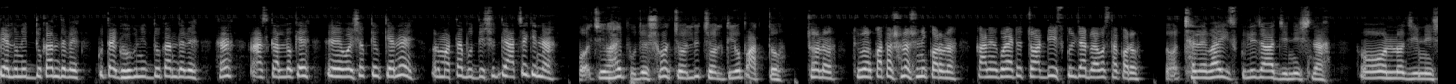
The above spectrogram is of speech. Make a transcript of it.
বেলুনের দোকান দেবে, কোথায় ঘুগনির দোকান দেবে হ্যাঁ? আজকাল লোকে ওইসব কেউ কেনে? ওর মাথায় বুদ্ধি শুদ্ধি আছে কিনা? বলছি, ভাই, পুজোর সময় চললি চলতেও পারতো। শোনো, তুমি ওর কথা শোনাশুনি করো না। কানের গোড়া একটা চট দিয়ে স্কুল যাওয়ার ব্যবস্থা করো। তোর ছেলে, ভাই, স্কুলে যাওয়ার জিনিস না। ও অন্য জিনিস।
